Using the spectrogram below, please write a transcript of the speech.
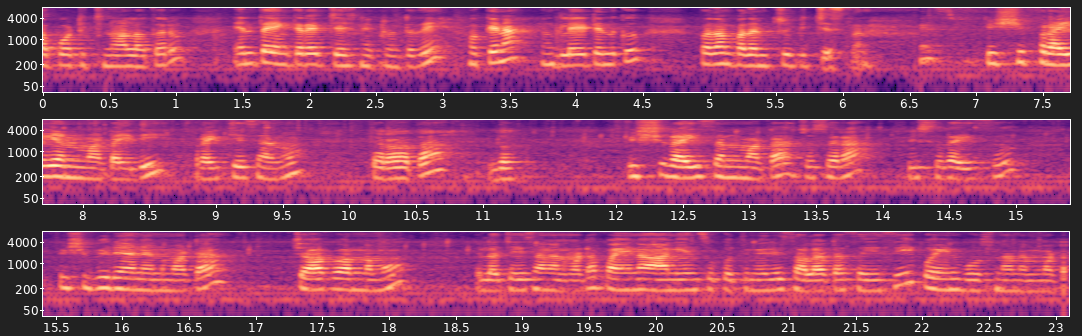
సపోర్ట్ ఇచ్చిన వాళ్ళు అవుతారు. ఎంత ఎంకరేజ్ చేసినట్టు ఉంటుంది. ఓకేనా? ఇంక లేట్ ఎందుకు? పదం పదం చూపించేస్తాను ఫిష్ ఫ్రై అన్నమాట ఇది. ఫ్రై చేశాను. తర్వాత ఫిష్ రైస్ అన్నమాట. చూసారా? ఫిష్ రైస్ ఫిష్ బిర్యానీ అనమాట చేప అన్నము ఇలా చేశాను అనమాట పైన ఆనియన్స్ కొత్తిమీర సలాటాస్ వేసి పోయిన పోసినాను అనమాట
